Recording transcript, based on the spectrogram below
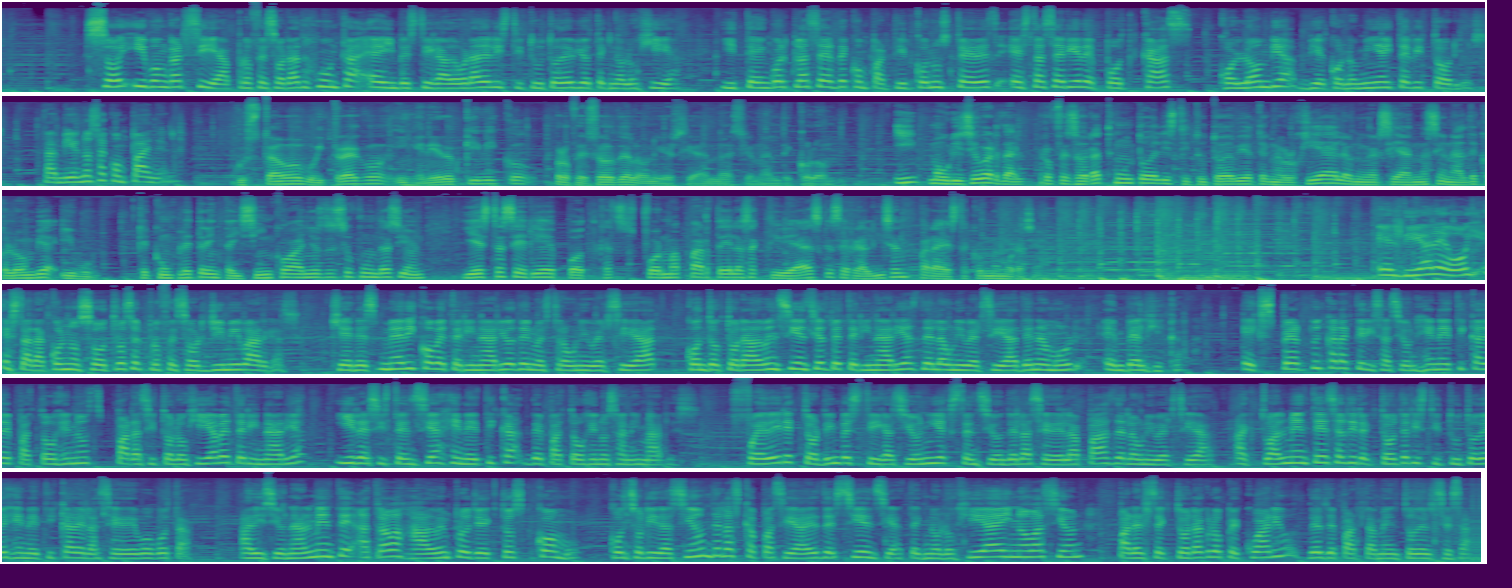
Soy Ivonne García, profesora adjunta e investigadora del Instituto de Biotecnología, y tengo el placer de compartir con ustedes esta serie de podcasts Colombia, Bioeconomía y Territorios. También nos acompañan Gustavo Buitrago, ingeniero químico, profesor de la Universidad Nacional de Colombia y Mauricio Verdal, profesor adjunto del Instituto de Biotecnología de la Universidad Nacional de Colombia, IBU, que cumple 35 años de su fundación y esta serie de podcasts forma parte de las actividades que se realizan para esta conmemoración. El día de hoy estará con nosotros el profesor Jimmy Vargas, quien es médico veterinario de nuestra universidad con doctorado en ciencias veterinarias de la Universidad de Namur en Bélgica experto en caracterización genética de patógenos, parasitología veterinaria y resistencia genética de patógenos animales. Fue director de investigación y extensión de la sede La Paz de la universidad. Actualmente es el director del Instituto de Genética de la sede de Bogotá. Adicionalmente, ha trabajado en proyectos como consolidación de las capacidades de ciencia, tecnología e innovación para el sector agropecuario del Departamento del Cesar.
